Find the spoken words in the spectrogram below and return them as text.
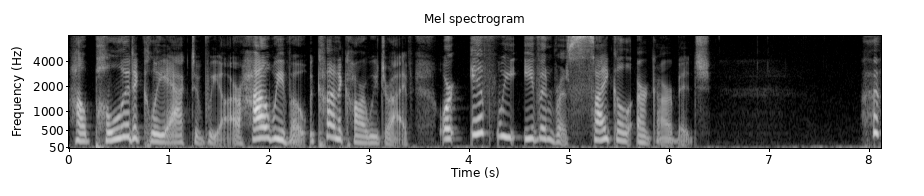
how politically active we are, how we vote, what kind of car we drive, or if we even recycle our garbage.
